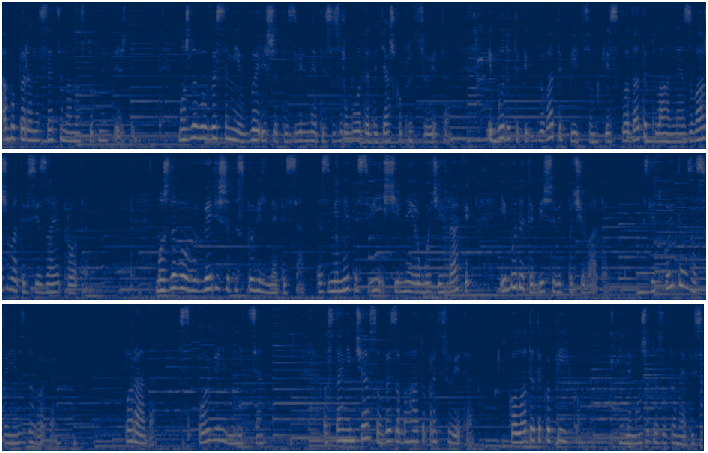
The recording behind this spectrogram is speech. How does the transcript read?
або перенесеться на наступний тиждень. Можливо, ви самі вирішите звільнитися з роботи, де тяжко працюєте, і будете підбивати підсумки, складати плани, зважувати всі за і проти. Можливо, ви вирішите сповільнитися, змінити свій щільний робочий графік і будете більше відпочивати. Слідкуйте за своїм здоров'ям. Порада. Сповільніться. Останнім часом ви забагато працюєте, колотите копійку і не можете зупинитися.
